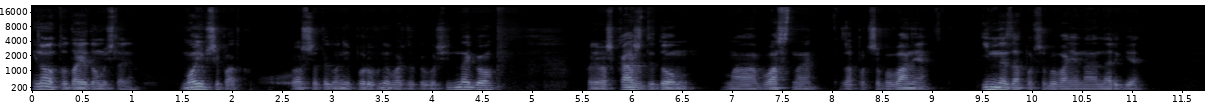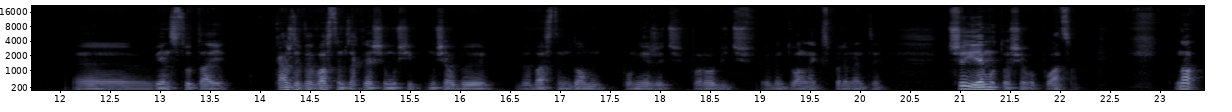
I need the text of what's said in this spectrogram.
No to daje do myślenia. W moim przypadku proszę tego nie porównywać do kogoś innego, ponieważ każdy dom ma własne zapotrzebowanie, inne zapotrzebowanie na energię. Yy, Więc tutaj każdy we własnym zakresie musi, musiałby we własnym domu pomierzyć, porobić ewentualne eksperymenty, czy jemu to się opłaca. No,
